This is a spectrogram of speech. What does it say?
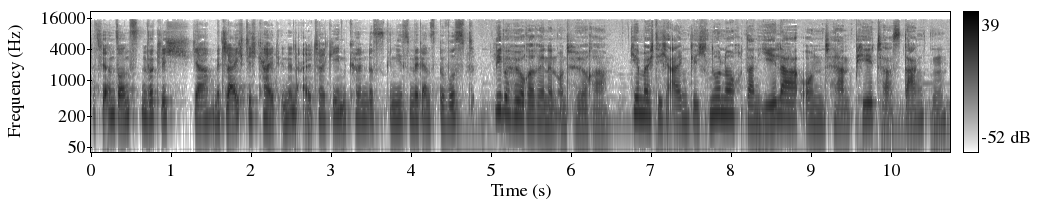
dass wir ansonsten wirklich ja mit Leichtigkeit in den Alltag gehen können. Das genießen wir ganz bewusst. Liebe Hörerinnen und Hörer, hier möchte ich eigentlich nur noch Daniela und Herrn Peters danken,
